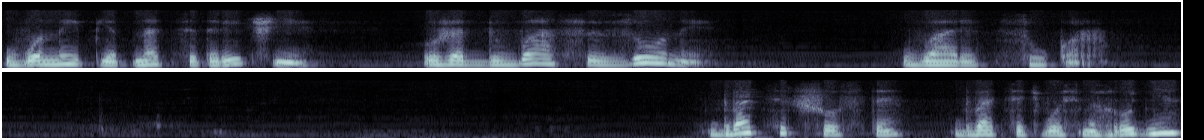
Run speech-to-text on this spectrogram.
Вони, п'ятнадцятирічні, уже два сезони варять цукор. Двадцять шосте, двадцять восьме грудня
